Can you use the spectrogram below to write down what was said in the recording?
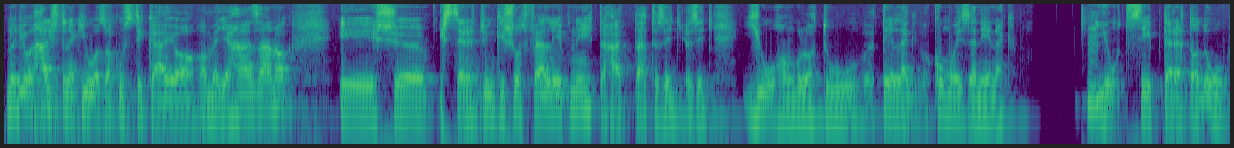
nagyon, hál' Istennek jó az akusztikája a megyeházának, és, és szeretünk is ott fellépni, tehát, tehát ez, egy, ez egy jó hangulatú, tényleg komoly zenének jó, szép teret adó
